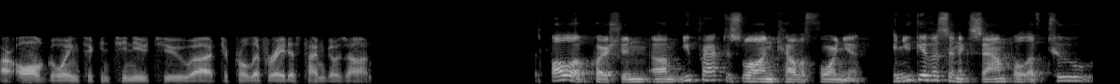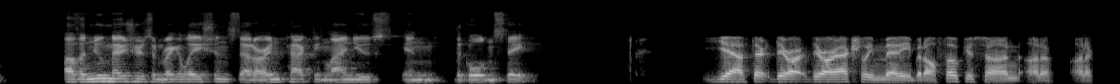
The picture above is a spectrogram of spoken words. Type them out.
are all going to continue to uh, to proliferate as time goes on. Follow-up question: um, You practice law in California. Can you give us an example of two of the new measures and regulations that are impacting land use in the Golden State? Yeah, there there are there are actually many, but I'll focus on on a on a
